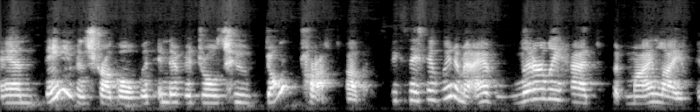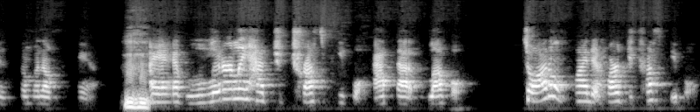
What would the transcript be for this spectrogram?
And they even struggle with individuals who don't trust others because they say, wait a minute, I have literally had to put my life in someone else's hands. Mm-hmm. I have literally had to trust people at that level. So I don't find it hard to trust people.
